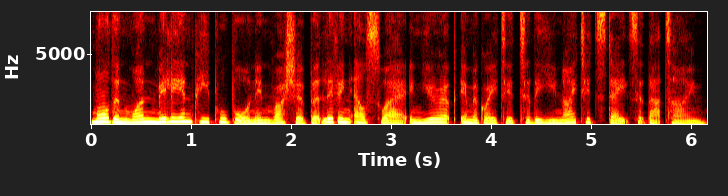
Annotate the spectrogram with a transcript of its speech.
More than one million people born in Russia but living elsewhere in Europe immigrated to the United States at that time.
